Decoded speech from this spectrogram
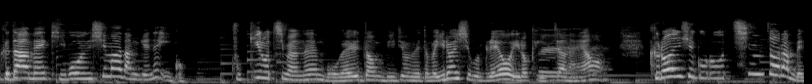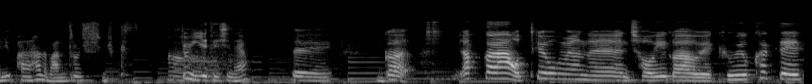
그 다음에 기본 심화 단계는 이거. 국기로 치면은 뭐 웰던, 미디엄 웰던 막 이런 식으로 레어 이렇게 네. 있잖아요. 그런 식으로 친절한 메뉴판을 하나 만들어 줬으면 좋겠어요. 좀 아, 이해되시나요? 네. 그러니까 약간 어떻게 보면은 저희가 왜 교육할 때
